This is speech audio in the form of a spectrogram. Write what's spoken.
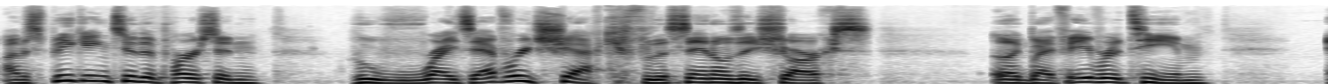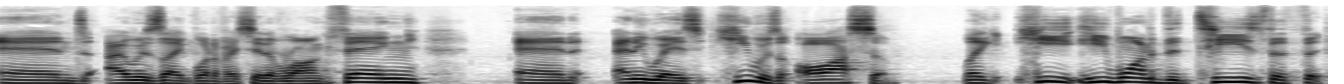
I'm speaking to the person who writes every check for the San Jose Sharks, like my favorite team, and I was like, what if I say the wrong thing? And anyways, he was awesome. Like he he wanted to tease the. Th-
